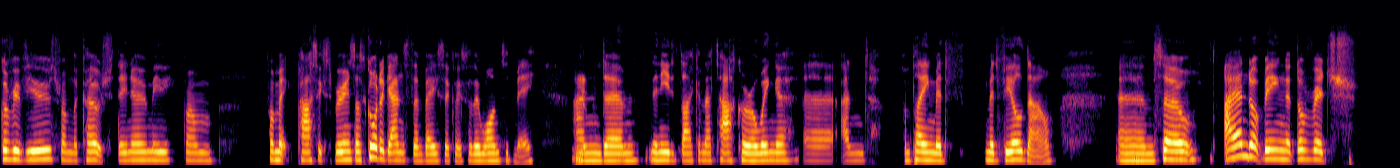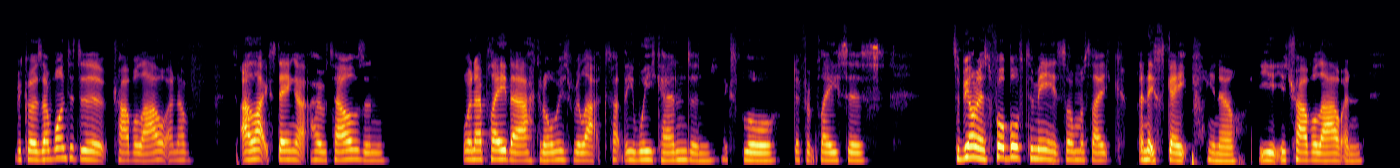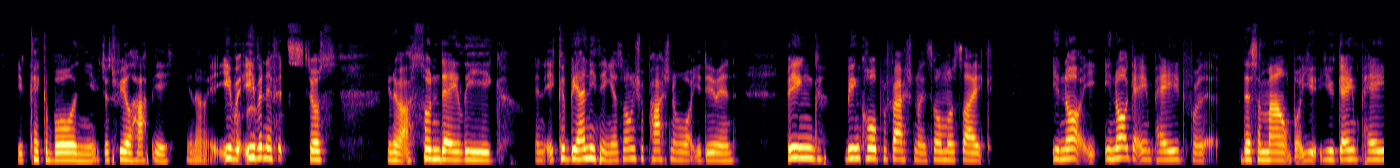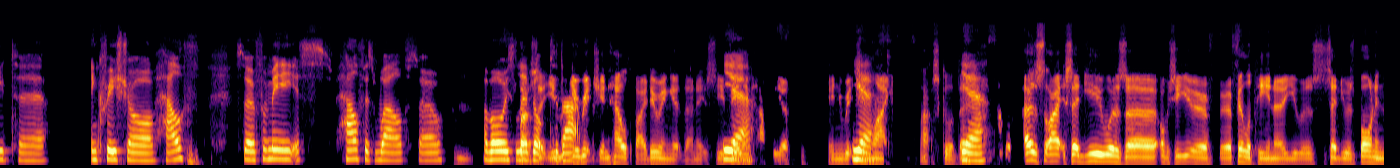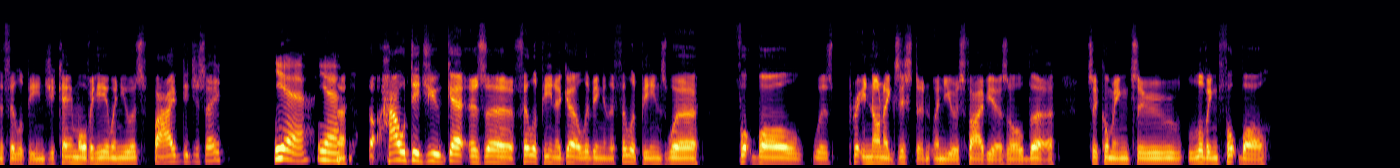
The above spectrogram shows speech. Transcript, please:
good reviews from the coach, they know me from from past experience. I scored against them basically, so they wanted me. Yeah. And um they needed like an attacker or a winger, uh, and I'm playing mid midfield now. Um so I end up being at Doveridge because I wanted to travel out and I've I like staying at hotels and when I play there I can always relax at the weekend and explore different places. To be honest, football to me it's almost like an escape, you know. You you travel out and you kick a ball and you just feel happy, you know. Even it. even if it's just, you know, a Sunday league and it could be anything as long as you're passionate about what you're doing. Being being called professional, it's almost like you're not you're not getting paid for this amount, but you you getting paid to increase your health. So for me, it's health is wealth. So Mm. I've always lived That's up it. to You, that. you're rich in health by doing it. Then it's you're Yeah. feeling happier and rich in Yeah, life. That's good. Then, yeah, as like I said, you was uh obviously you're a, Filipino. You was said you was born in the Philippines. You came over here when you was five. Did you say? yeah, yeah. Uh, but how did you get as a Filipino girl living in the Philippines where football was pretty non-existent when you was five years old there to coming to loving football?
